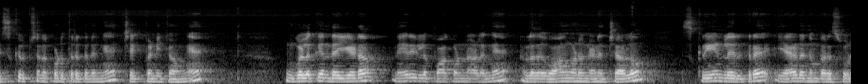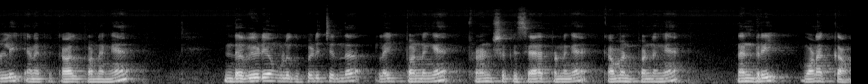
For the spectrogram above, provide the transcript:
டிஸ்கிரிப்ஷனில் கொடுத்துருக்குதுங்க. செக் பண்ணிக்கோங்க. உங்களுக்கு இந்த இடம் நேரில் பார்க்கணுனாலுங்க அல்லது வாங்கணும்னு நினச்சாலும் ஸ்க்ரீனில் இருக்கிற ஏடு நம்பரை சொல்லி எனக்கு கால் பண்ணுங்கள் இந்த வீடியோ உங்களுக்கு பிடிச்சிருந்தா லைக் பண்ணுங்கள் ஃப்ரெண்ட்ஸுக்கு ஷேர் பண்ணுங்கள் கமெண்ட் பண்ணுங்கள் நன்றி வணக்கம்.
